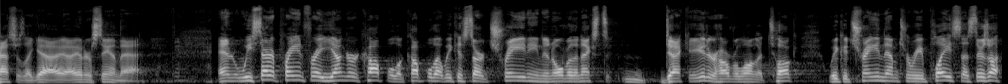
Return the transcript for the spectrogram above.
Pastor's like, yeah, I, understand that. And we started praying for a younger couple, a couple that we could start training, and over the next decade or however long it took, we could train them to replace us. There's a,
